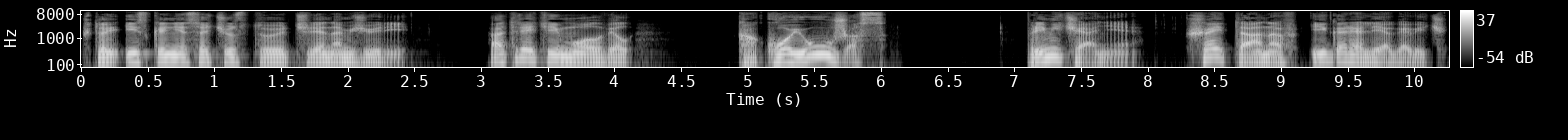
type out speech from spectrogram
что искренне сочувствуют членам жюри, а третий молвил «Какой ужас!» Примечание. Шайтанов Игорь Олегович,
